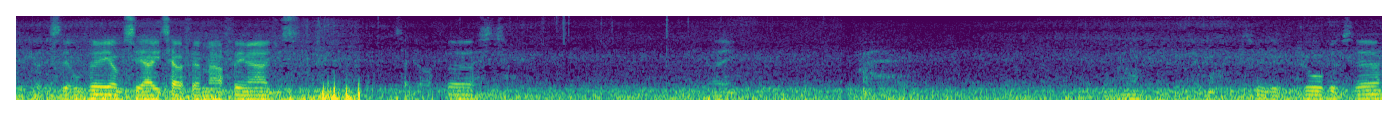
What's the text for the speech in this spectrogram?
You've got this little V, obviously how you tell if they're male or female, just take it off first. Jaw bits there.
